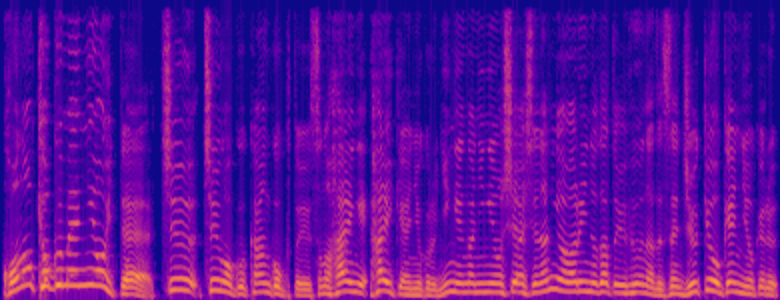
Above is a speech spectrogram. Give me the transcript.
この局面において、中、中国、韓国というその背景における人間が人間を支配して何が悪いのだというふうなですね、住居圏における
